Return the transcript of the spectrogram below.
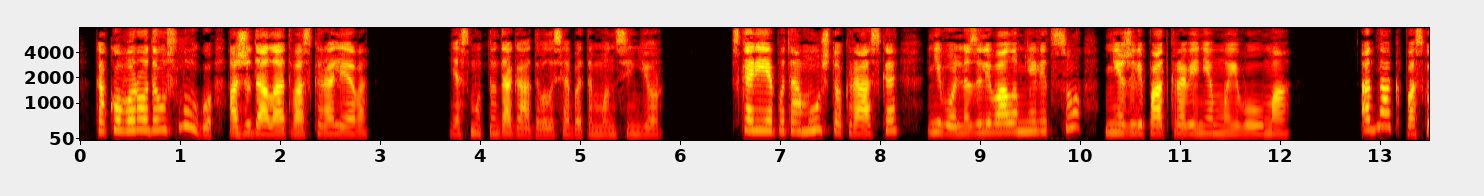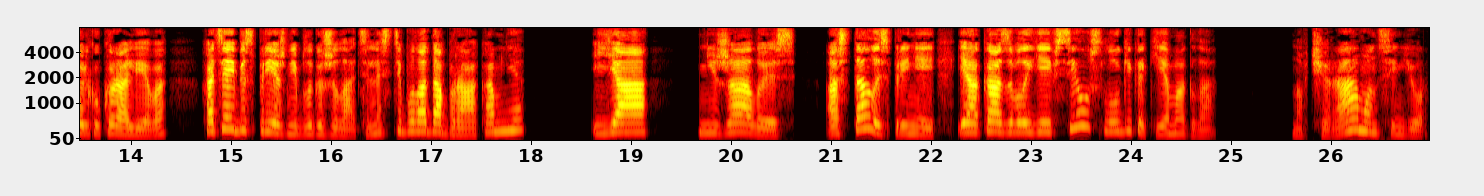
— «какого рода услугу ожидала от вас королева?» Я смутно догадывалась об этом, монсеньор. Скорее потому, что краска невольно заливала мне лицо, нежели по откровениям моего ума. Однако, поскольку королева, хотя и без прежней благожелательности, была добра ко мне, я, не жалуясь, осталась при ней и оказывала ей все услуги, какие могла. Но вчера, монсеньор,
